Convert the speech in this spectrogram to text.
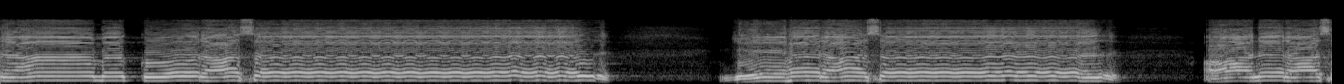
ਰਾਮ ਕੋ ਰਸ। ਜੇ ਰਸ ਆਨ ਰਸ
